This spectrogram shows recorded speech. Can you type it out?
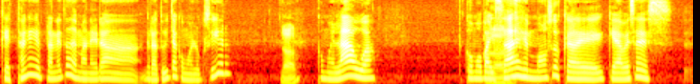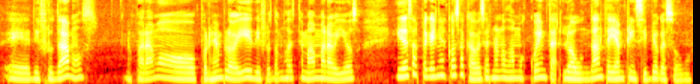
que están en el planeta de manera gratuita, como el oxígeno, Claro. como el agua, como Claro. paisajes hermosos que, que a veces eh, disfrutamos, nos paramos, por ejemplo, ahí y disfrutamos de este mar maravilloso y de esas pequeñas cosas que a veces no nos damos cuenta, lo abundante ya en principio que somos.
